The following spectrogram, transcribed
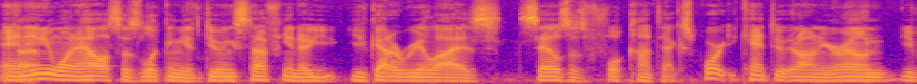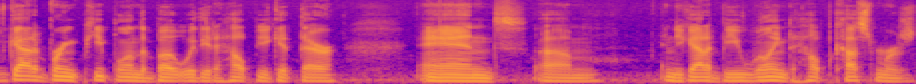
and anyone else is looking at doing stuff you know you, you've got to realize sales is a full contact sport you can't do it on your own you've got to bring people in the boat with you to help you get there and um, and you got to be willing to help customers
